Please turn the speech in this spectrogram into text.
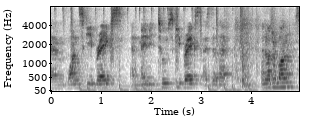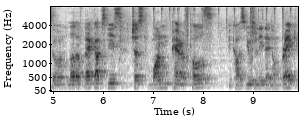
um, one ski breaks and maybe two ski breaks. I still have another one, so a lot of backup skis, just one pair of poles because usually they don't break.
